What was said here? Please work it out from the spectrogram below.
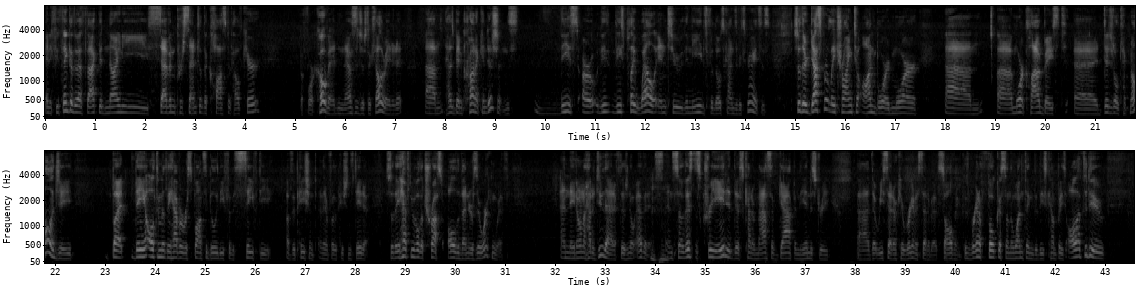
And if you think of the fact that 97% of the cost of healthcare before COVID, and now this has just accelerated it, um, has been chronic conditions, these are these, these play well into the needs for those kinds of experiences. So they're desperately trying to onboard more um, uh, more cloud-based uh, digital technology but they ultimately have a responsibility for the safety of the patient and therefore the patient's data. So they have to be able to trust all the vendors they're working with. And they don't know how to do that if there's no evidence. Mm-hmm. And so this has created this kind of massive gap in the industry uh, that we said, okay, we're going to set about solving because we're going to focus on the one thing that these companies all have to do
